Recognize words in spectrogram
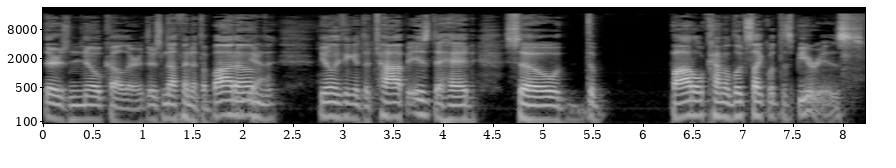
there's no color. There's nothing at the bottom. Yeah. The, the only thing at the top is the head. So the bottle kind of looks like what this beer is.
